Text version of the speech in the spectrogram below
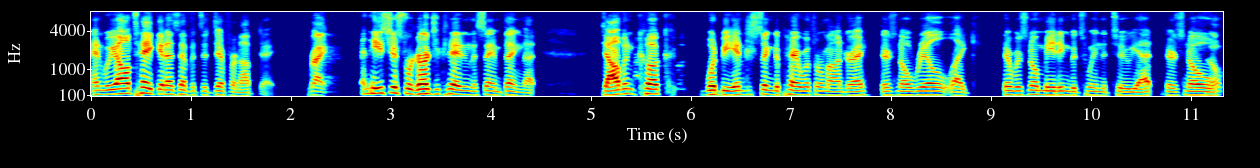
and we all take it as if it's a different update. Right. And he's just regurgitating the same thing that Dalvin Cook would be interesting to pair with Rhamondre. There's no real like there was no meeting between the two yet. There's no Nope.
